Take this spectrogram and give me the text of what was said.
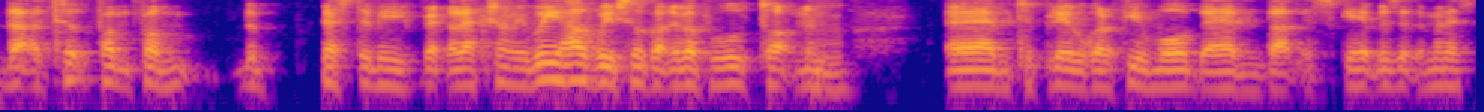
that I took from from the best of me recollection. I mean, we have we've still got Liverpool, Tottenham um, to play. We've got a few more um, that escape us at the minute.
